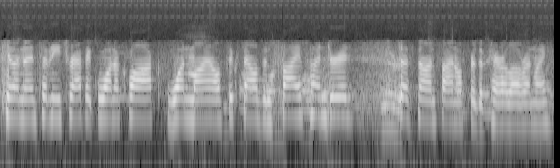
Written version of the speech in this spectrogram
QM 970 traffic, 1 o'clock, 1 mile, 6,500. Cessna on final for the parallel runway.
